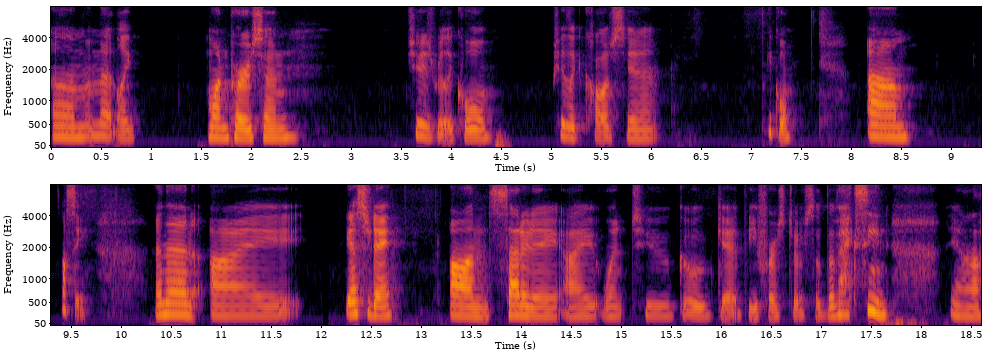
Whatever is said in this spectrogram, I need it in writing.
Um, I met, like, one person. She was really cool. She was, like, a college student. Pretty cool. Um, I'll see. And then I, yesterday, on Saturday, I went to go get the first dose of the vaccine. Yeah,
